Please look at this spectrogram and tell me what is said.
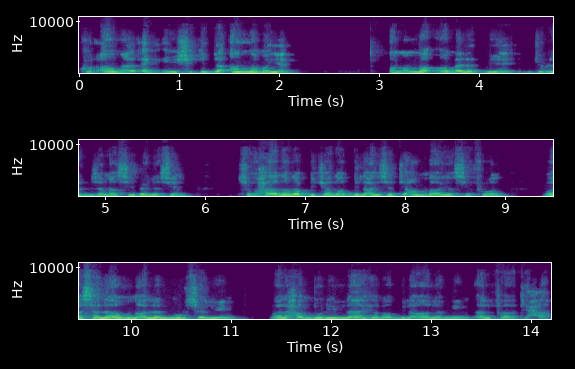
Kur'an'ı en iyi şekilde anlamayı, onunla amel etmeyi cümlemize nasip eylesin. Subhane rabbike rabbil izzeti amma yasifun ve selamun alel murselin velhamdülillahi rabbil alemin. El Fatiha.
